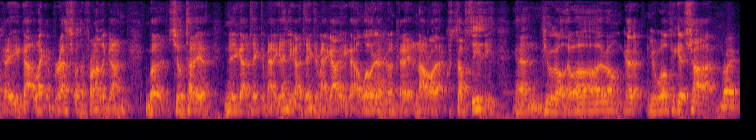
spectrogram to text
okay, you got like a breast for the front of the gun, but she'll tell you, you know, you gotta take the mag in, you gotta take the mag out, you gotta load it, okay, and not all that stuff's easy. And people go like, well, I don't get it. You will if you get shot. Right.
